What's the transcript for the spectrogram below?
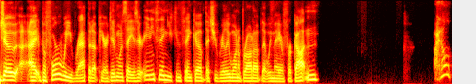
Joe, I before we wrap it up here, I did want to say, is there anything you can think of that you really want to brought up that we may have forgotten? I don't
